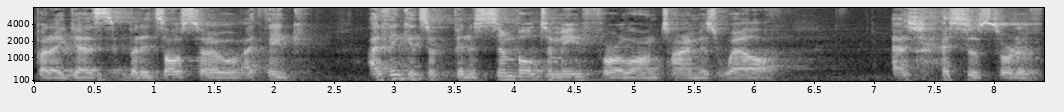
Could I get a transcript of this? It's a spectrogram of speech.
but I guess, but it's also, I think, I think it's a, been a symbol to me for a long time as well, as, as a sort of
